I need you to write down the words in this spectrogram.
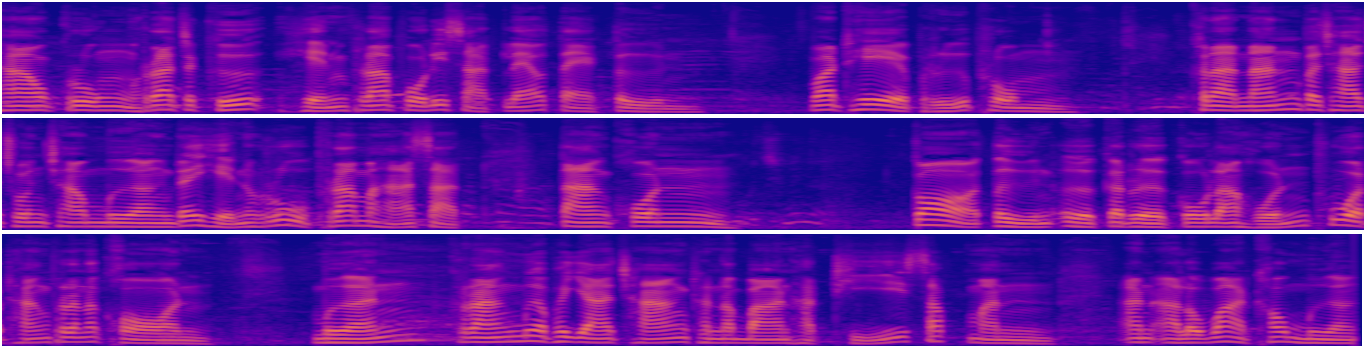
ชาวกรุงราชคฤห์เห็นพระโพธิสัตว์แล้วแตกตื่น ว่าเทพหรือพรหมขณะนั้นประชาชนชาวเมืองได้เห็นรูปพระมหาสัตว์ต่างคนก็ตื่นเอิกกระเริกโกลาหลทั่วทั้งพระนคร เหมือนครั้งเมื่อพญาช้างธนบาลหัตถีซับมัน อันอารวาสเข้าเมือง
